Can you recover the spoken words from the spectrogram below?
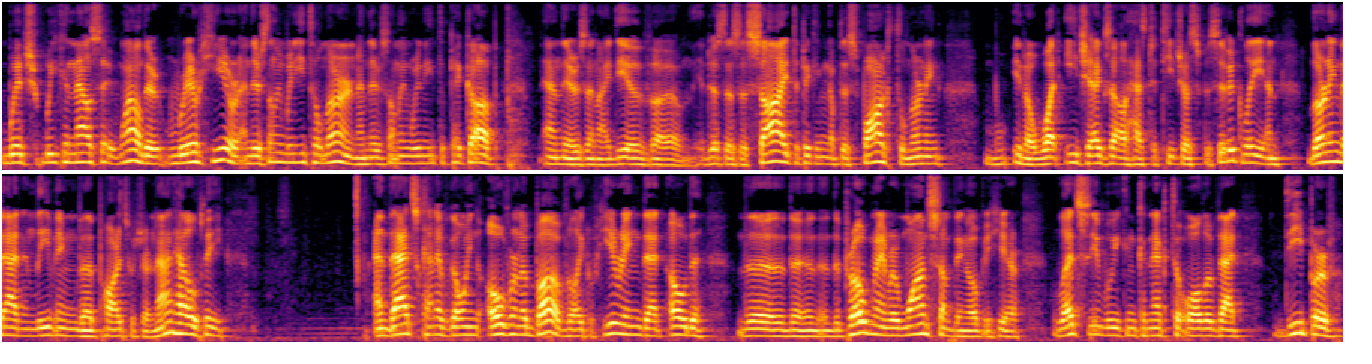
which we can now say, wow, we're here and there's something we need to learn and there's something we need to pick up. And there's an idea of, uh, just as a side to picking up the sparks, to learning, you know, what each exile has to teach us specifically and learning that and leaving the parts which are not healthy. And that's kind of going over and above, like hearing that, oh, the, the, the, the programmer wants something over here. Let's see if we can connect to all of that deeper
